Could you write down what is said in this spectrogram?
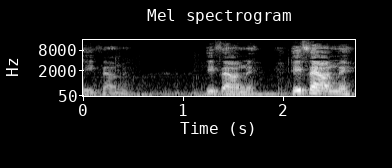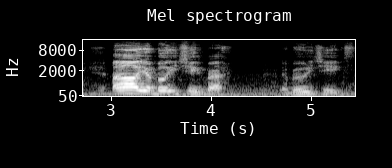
shit, he found me. He found me. He found me. Oh, your booty cheeks, bro. Your booty cheeks.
